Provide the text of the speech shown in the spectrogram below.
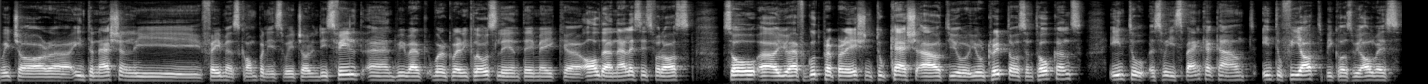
which are uh, internationally famous companies, which are in this field, and we work work very closely, and they make uh, all the analysis for us. So uh, you have a good preparation to cash out your your cryptos and tokens into a Swiss bank account, into fiat, because we always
